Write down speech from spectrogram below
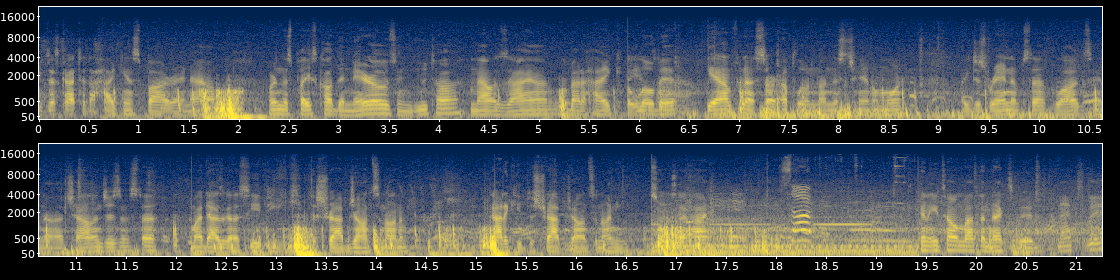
We just got to the hiking spot right now. We're in this place called the Narrows in Utah, Mount Zion. We're about to hike a little bit. Yeah, I'm gonna start uploading on this channel more, like just random stuff, vlogs and uh, challenges and stuff. My dad's gotta see if he can keep the strap Johnson on him. Gotta keep the strap Johnson on him. Just wanna say hi. What's up? Can you tell him about the next vid? Next vid,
